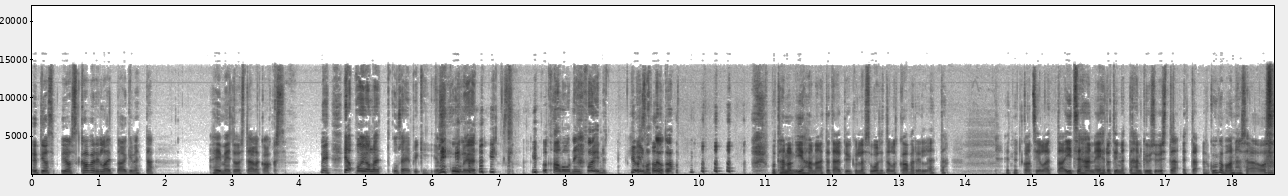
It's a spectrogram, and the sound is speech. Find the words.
Että jos, jos kaveri laittaakin, että hei meitä olisi täällä kaksi. Niin. Ja voi olla, että useampikin, jos niin. kuulijoita haluaa, niin voi nyt Jos ilmoittautua. Mutta hän on ihana, että täytyy kyllä suositella kaverille, että, että nyt kansi laittaa. Itsehän ehdotin, että hän kysyisi sitä, että kuinka vanha sä oot?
